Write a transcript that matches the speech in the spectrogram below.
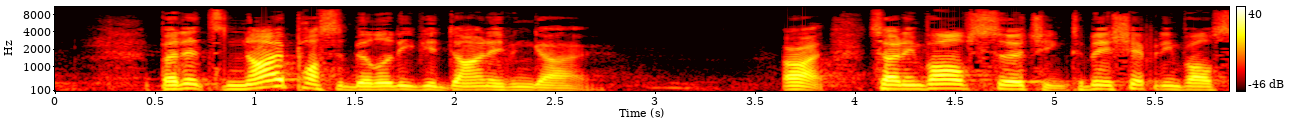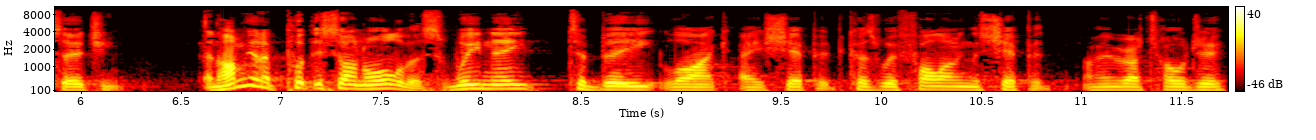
but it's no possibility if you don't even go. All right, so it involves searching. To be a shepherd involves searching. And I'm going to put this on all of us. We need to be like a shepherd because we're following the shepherd. I remember I told you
